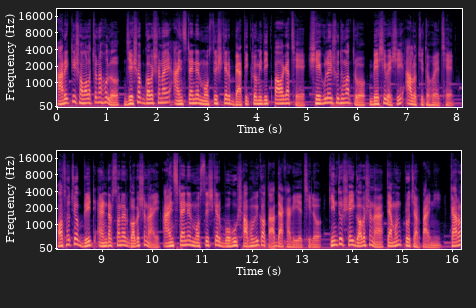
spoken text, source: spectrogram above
আরেকটি সমালোচনা হল, যেসব গবেষণায় আইনস্টাইনের মস্তিষ্কের ব্যতিক্রমী দিক পাওয়া গেছে, সেগুলোই শুধুমাত্র বেশি বেশি আলোচিত হয়েছে। অথচ ব্রিট অ্যান্ডারসনের গবেষণায় আইনস্টাইনের মস্তিষ্কের বহু স্বাভাবিকতা দেখা গিয়েছিল। কিন্তু সেই গবেষণা তেমন প্রচার পায়নি। কারণ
